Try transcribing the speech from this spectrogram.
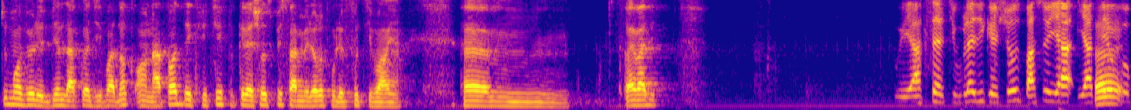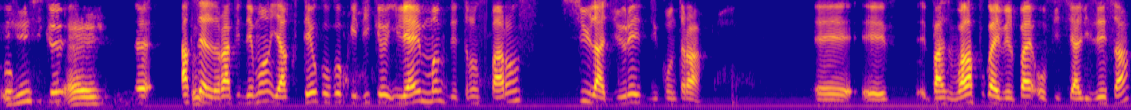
tout le monde veut le bien de la Côte d'Ivoire, donc on apporte des critiques pour que les choses puissent s'améliorer pour le foot ivoirien. Euh... Ouais, vas-y. Oui, Axel, tu voulais dire quelque chose? Parce qu'il y a, y a Théo euh, Coco qui dit que. Euh, euh, Axel, rapidement, il y a Théo Coco qui dit qu'il y a un manque de transparence sur la durée du contrat. Et, voilà pourquoi ils veulent pas officialiser ça.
